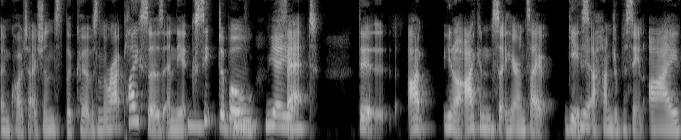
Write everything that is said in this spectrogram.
in quotations the curves in the right places and the acceptable Mm. Yeah, yeah. fat. The I you know, I can sit here and say yes, Yeah. a 100% I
